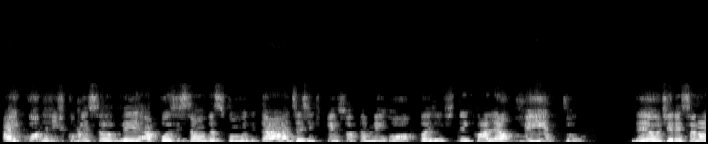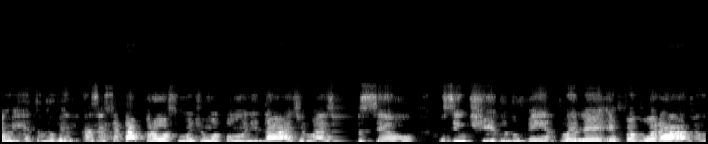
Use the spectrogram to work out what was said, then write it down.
Aí, quando a gente começou a ver a posição das comunidades, a gente pensou também, opa, a gente tem que olhar o vento, né? o direcionamento do vento, porque às vezes você está próximo de uma comunidade, mas o seu o sentido do vento ele é, é favorável,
